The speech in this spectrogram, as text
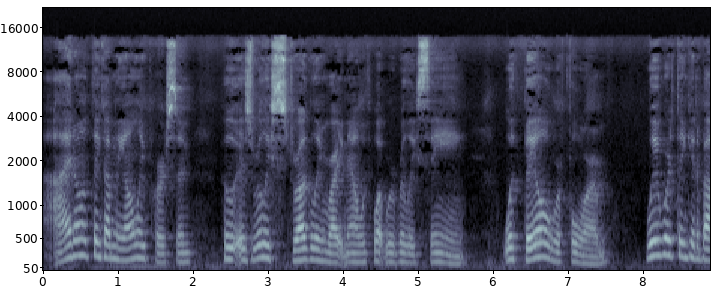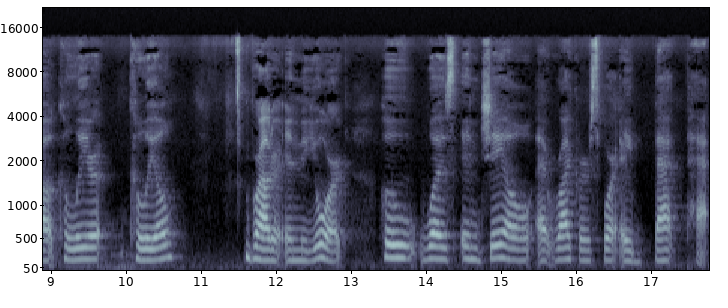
I don't think I'm the only person who is really struggling right now with what we're really seeing. With bail reform, we were thinking about Kalief, Kalief Browder in New York, who was in jail at Rikers for a backpack,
